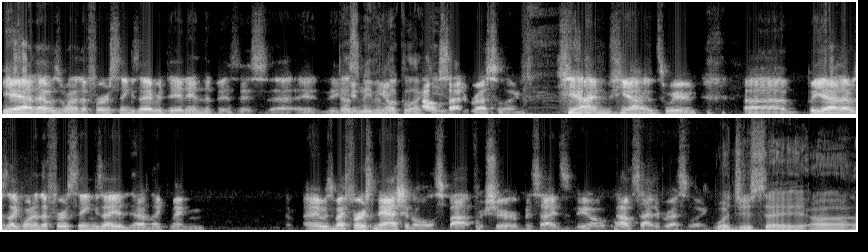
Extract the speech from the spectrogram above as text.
Yeah, that was one of the first things I ever did in the business. Uh, it, the, Doesn't in- even you know, look like you. outside of wrestling. Yeah, and yeah, it's weird. Uh, but yeah, that was like one of the first things I uh, like my. It was my first national spot for sure. Besides, you know, outside of wrestling. What'd you say? Uh,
